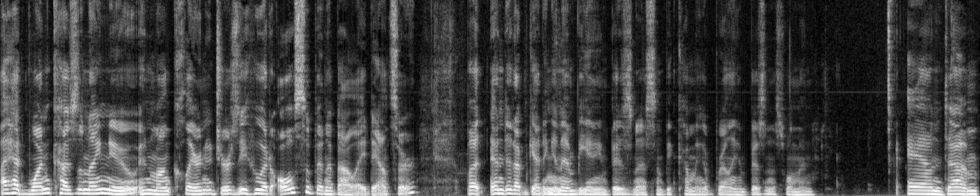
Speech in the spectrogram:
I had one cousin I knew in Montclair, New Jersey, who had also been a ballet dancer, but ended up getting an MBA in business and becoming a brilliant businesswoman. And um,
